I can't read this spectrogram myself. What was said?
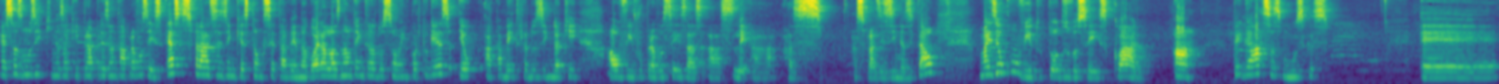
essas musiquinhas aqui para apresentar para vocês. Essas frases em questão que você está vendo agora, elas não têm tradução em português. Eu acabei traduzindo aqui ao vivo para vocês as, as, as, as frasezinhas e tal. Mas eu convido todos vocês, claro, a pegar essas músicas é,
